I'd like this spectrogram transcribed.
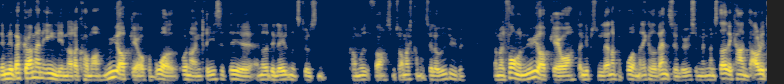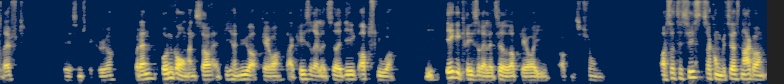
Nemlig, hvad gør man egentlig, når der kommer nye opgaver på bordet under en krise? Det øh, er noget det, Lægemiddelstyrelsen kommer ud for, som Thomas kommer til at uddybe. Når man får nogle nye opgaver, der lige pludselig lander på bordet, man ikke har været vant til at løse, men man stadigvæk har en daglig drift, øh, som skal køre. Hvordan undgår man så, at de her nye opgaver, der er kriserelaterede, de ikke opsluger de ikke kriserelaterede opgaver i organisationen? Og så til sidst, så kommer vi til at snakke om,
